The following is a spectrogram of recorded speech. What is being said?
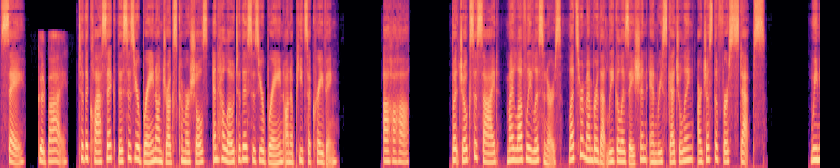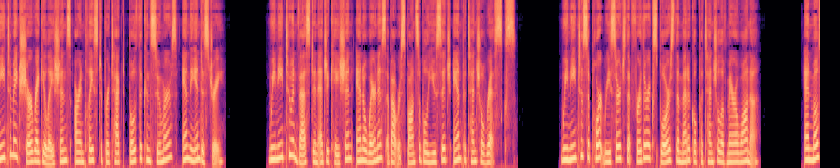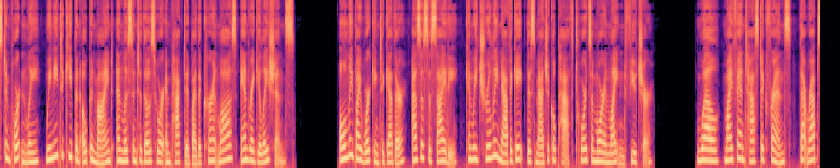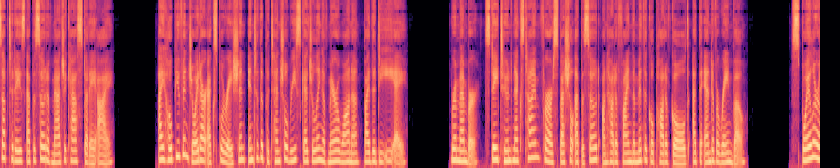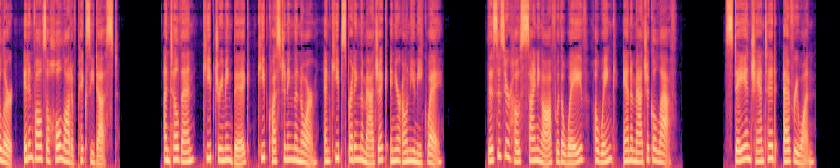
Say goodbye to the classic This is your brain on drugs commercials and hello to This is your brain on a pizza craving. Ahaha. But jokes aside, my lovely listeners, let's remember that legalization and rescheduling are just the first steps. We need to make sure regulations are in place to protect both the consumers and the industry. We need to invest in education and awareness about responsible usage and potential risks. We need to support research that further explores the medical potential of marijuana. And most importantly, we need to keep an open mind and listen to those who are impacted by the current laws and regulations. Only by working together, as a society, can we truly navigate this magical path towards a more enlightened future. Well, my fantastic friends, that wraps up today's episode of Magicast.ai. I hope you've enjoyed our exploration into the potential rescheduling of marijuana by the DEA. Remember, stay tuned next time for our special episode on how to find the mythical pot of gold at the end of a rainbow. Spoiler alert, it involves a whole lot of pixie dust. Until then, keep dreaming big, keep questioning the norm, and keep spreading the magic in your own unique way. This is your host signing off with a wave, a wink, and a magical laugh. Stay enchanted, everyone.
